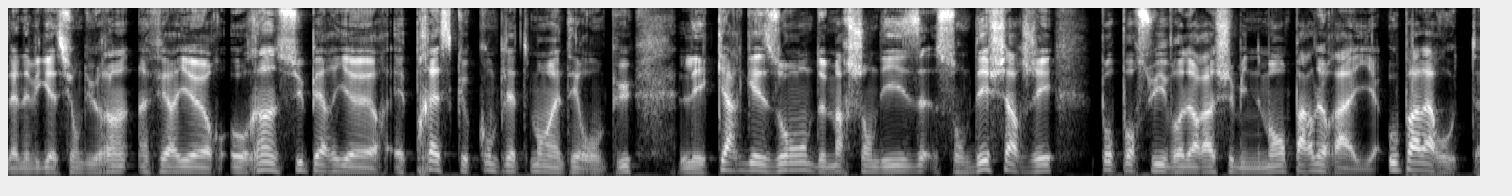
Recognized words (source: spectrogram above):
La navigation du Rhin inférieur au Rhin supérieur est presque complètement interrompue. Les cargaisons de marchandises sont déchargées pour poursuivre leur acheminement par le rail ou par la route.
